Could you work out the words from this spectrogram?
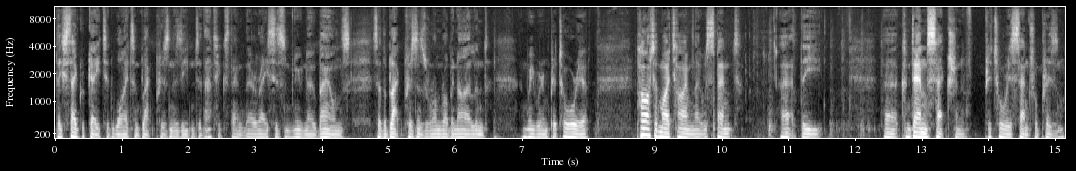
they segregated white and black prisoners even to that extent. Their racism knew no bounds. So the black prisoners were on Robben Island, and we were in Pretoria. Part of my time though was spent uh, at the uh, condemned section of Pretoria Central Prison,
